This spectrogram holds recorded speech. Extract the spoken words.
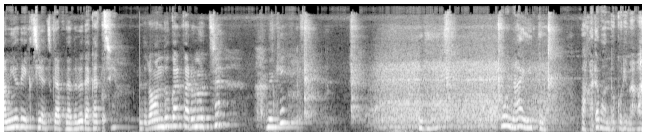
আমিও দেখছি আজকে, আপনাদেরও দেখাচ্ছি। অন্ধকার কারণ হচ্ছে, দেখি। ও না, এই তো, পাখাটা বন্ধ করি বাবা।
